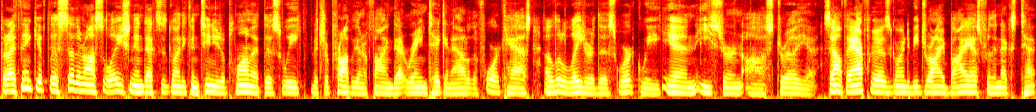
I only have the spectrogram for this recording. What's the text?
but I think if the Southern Oscillation Index is going to continue to plummet this week, which are probably going to find that rain taken out of the forecast a little later this work week in eastern Australia. South Africa is going to be dry biased for the next ten,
